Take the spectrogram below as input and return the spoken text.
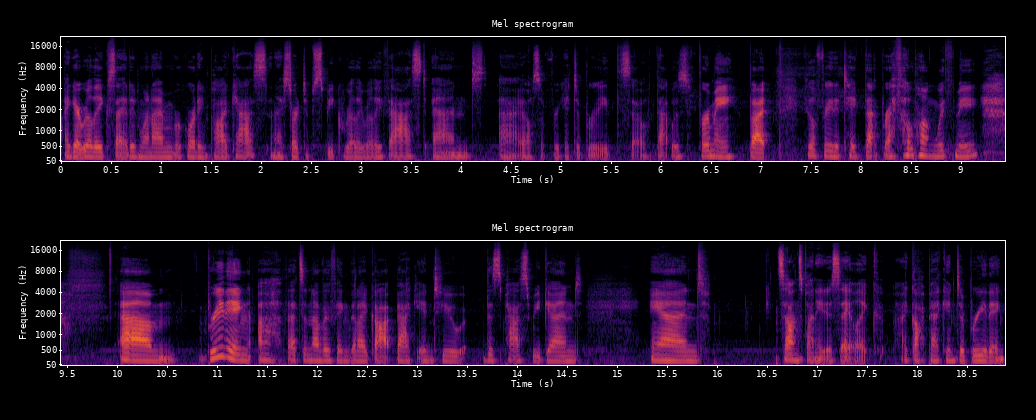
I get really excited when I'm recording podcasts and I start to speak really, really fast, and I also forget to breathe. So that was for me, but feel free to take that breath along with me. Um, breathing, uh, that's another thing that I got back into this past weekend. And sounds funny to say like I got back into breathing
